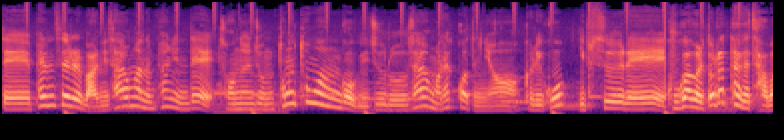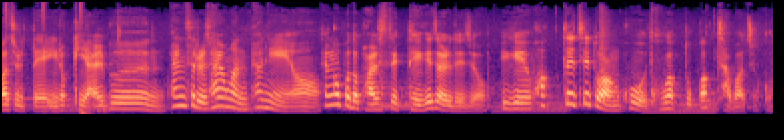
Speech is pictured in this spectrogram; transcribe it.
때 펜슬을 많이 사용하는 편인데 저는 좀 통통한 거 위주로 사용을 했거든요. 그리고 입술에 구각을 또렷하게 잡아줄 때 이렇게 얇은 펜슬을 사용 하는 편이에요. 생각보다 발색 되게 잘 되죠. 이게 확 뜨지도 않고 구각도 꽉 잡아주고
